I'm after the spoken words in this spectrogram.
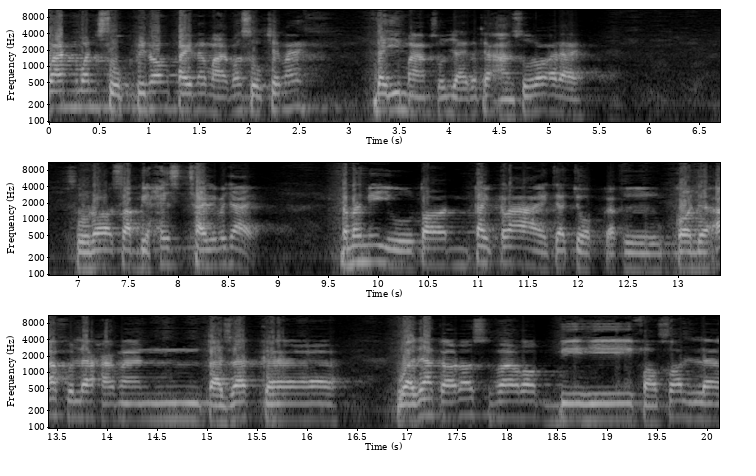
วันวันศุกร์พี่น้องไปนมาดวันศุกร์ใช่ไหมได้อิมามส่วนใหญ่ก็จะอ่านสุรอะไรสุร سبح اسم ใช่หรือไม่ใช่ แล้วมันมีอยู่ตอนใกล้ๆจะจบก็คือقد أفلح من تزكى وذكر اسم ربه فصلى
